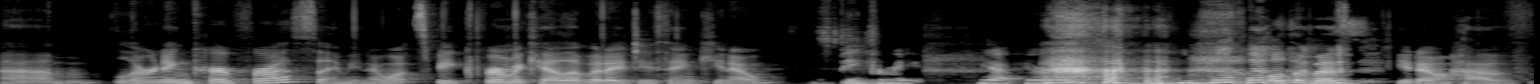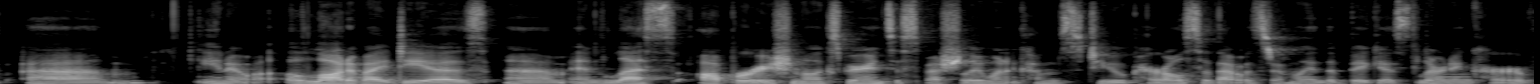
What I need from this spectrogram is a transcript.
um, learning curve for us. I mean, I won't speak for Michaela, but I do think, you know, speak for me. Yeah, right. both of us, you know, have, um, you know, a lot of ideas um, and less operational experience, especially when it comes to apparel. So that was definitely the biggest learning curve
